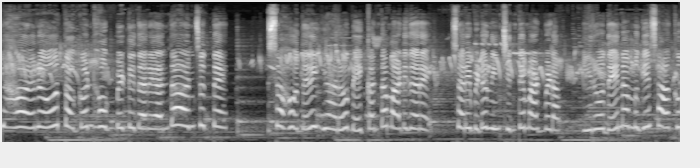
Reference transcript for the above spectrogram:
ಯಾರೋ ತಗೊಂಡ್ ಹೋಗ್ಬಿಟ್ಟಿದ್ದಾರೆ ಅಂತ ಅನ್ಸುತ್ತೆ. ಸಹೋದರಿ, ಯಾರೋ ಬೇಕಂತ ಮಾಡಿದ್ದಾರೆ. ಸರಿ ಬಿಡು, ನೀನ್ ಚಿಂತೆ ಮಾಡ್ಬೇಡ. ಇರೋದೇ ನಮಗೆ ಸಾಕು.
